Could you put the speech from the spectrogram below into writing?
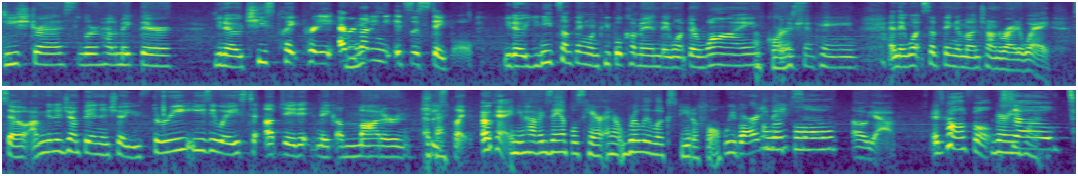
de-stress, learn how to make their, you know, cheese plate pretty. Everybody, right. it's a staple. You know, you need something when people come in, they want their wine, of course. their champagne, and they want something to munch on right away. So I'm going to jump in and show you three easy ways to update it and make a modern cheese okay. plate. Okay. And you have examples here, and it really looks beautiful. We've already Colorful. made some. Oh, yeah. It's colorful. Very so important.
